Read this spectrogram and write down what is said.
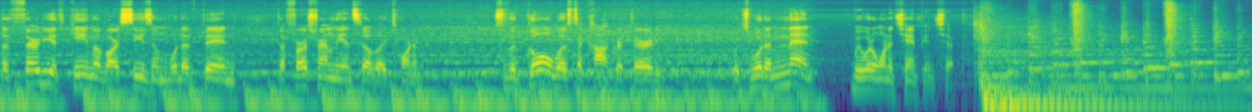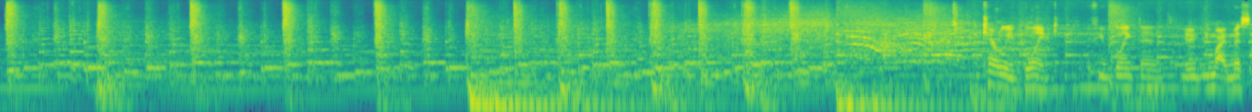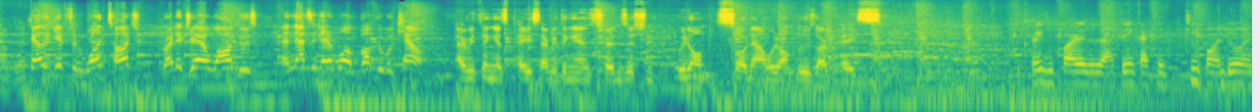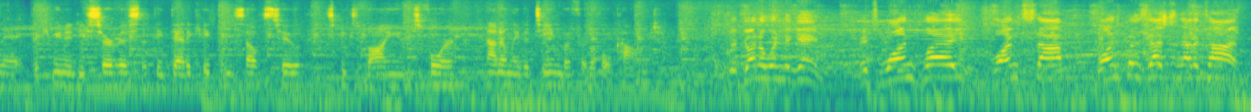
the 30th game of our season would have been the first round of the NCAA tournament. So the goal was to conquer 30, which would have meant we would have won a championship. I can't really blink. If you blink, then you, you might miss something. Kelly Gibson, one touch, right at J.L. Wagoos, and that's an and-one. Bucket would count. Everything is pace, everything is transition. We don't slow down, we don't lose our pace. The crazy part is that I think I could keep on doing it. The community service that they dedicate themselves to speaks volumes for not only the team, but for the whole college. You're gonna win the game. It's one play, one stop, one possession at a time.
